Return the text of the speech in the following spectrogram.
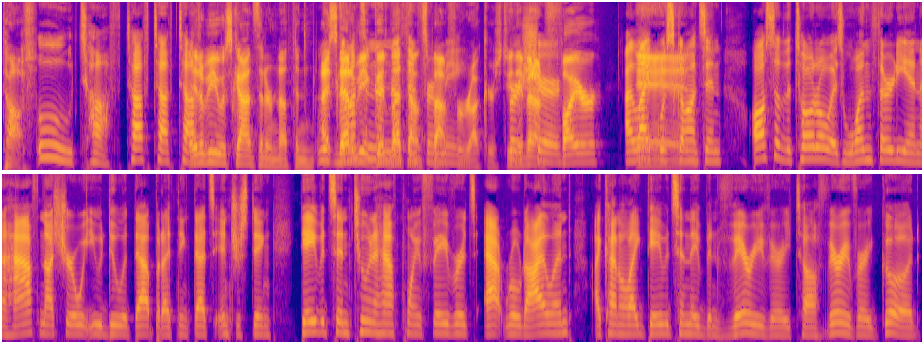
Tough. ooh, tough, tough, tough, tough. It'll be Wisconsin or nothing. I- That'll be a good letdown for spot me. for Rutgers too. For They've been sure. on fire. I like and- Wisconsin. Also, the total is 130 and a half. Not sure what you would do with that, but I think that's interesting. Davidson, two and a half point favorites at Rhode Island. I kind of like Davidson. They've been very, very tough, very, very good.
